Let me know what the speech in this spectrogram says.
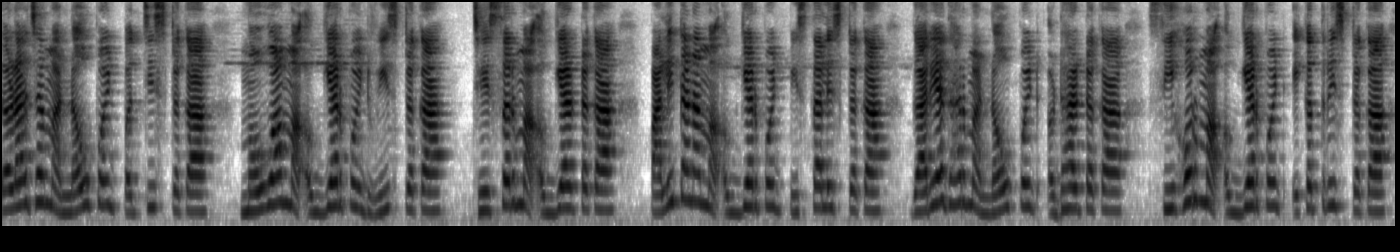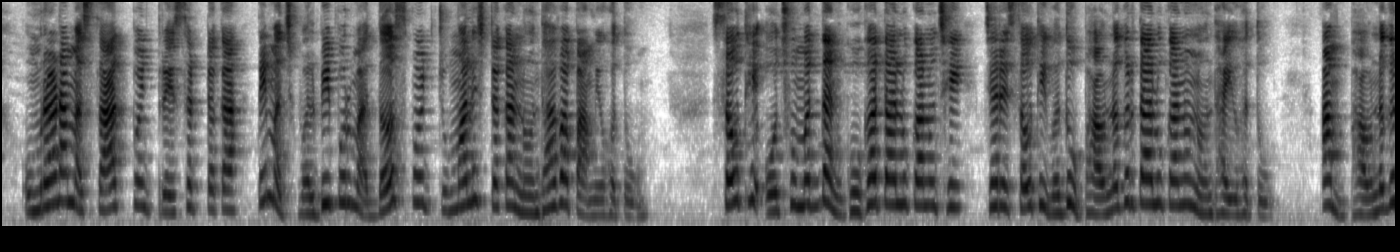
તળાજામાં નવ પોઈન્ટ પચીસ ટકા મહુવામાં અગિયાર પોઈન્ટ વીસ ટકા, જેસરમાં અગિયાર ટકા, પાલિતાણામાં અગિયાર પોઈન્ટ પિસ્તાલીસ ટકા, ગારિયાધારમાં નવ પોઈન્ટ અઢાર ટકા, સિહોરમાં અગિયાર પોઈન્ટ એકત્રીસ ટકા, ઉમરાણામાં સાત પોઈન્ટ ત્રેસઠ ટકા તેમજ વલભીપુરમાં દસ પોઈન્ટ ચુમ્માલીસ ટકા નોંધાવા પામ્યું હતું. સૌથી ઓછું મતદાન ઘોઘા તાલુકાનું છે, જ્યારે સૌથી વધુ ભાવનગર તાલુકાનું નોંધાયું હતું. આમ ભાવનગર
